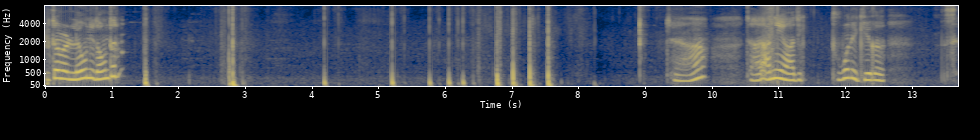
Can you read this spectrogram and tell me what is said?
일단은 레온이 나온다. 자, 자 아니에요 아직 두 번의 기회가 세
